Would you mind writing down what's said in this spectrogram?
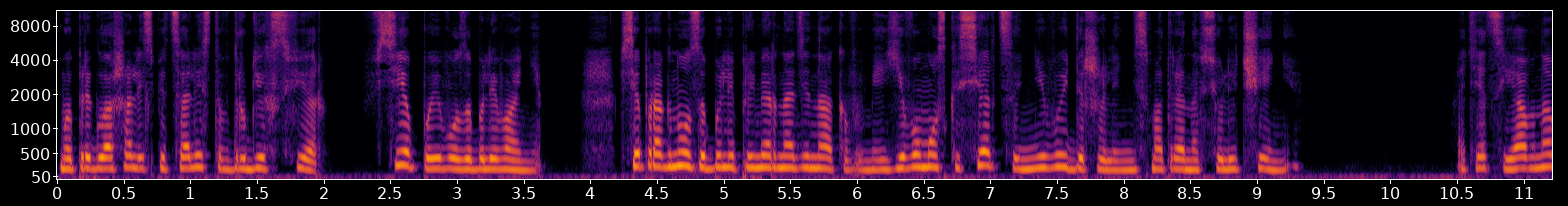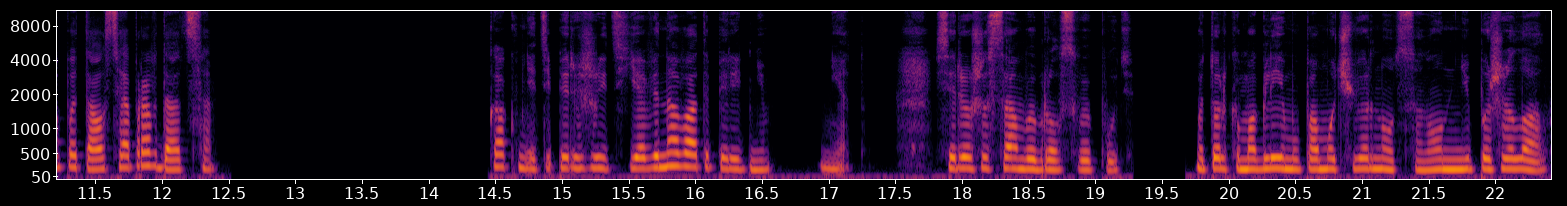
Мы приглашали специалистов других сфер, все по его заболеваниям. Все прогнозы были примерно одинаковыми, его мозг и сердце не выдержали, несмотря на все лечение. Отец явно пытался оправдаться. Как мне теперь жить? Я виновата перед ним. Нет. Сережа сам выбрал свой путь. Мы только могли ему помочь вернуться, но он не пожелал.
